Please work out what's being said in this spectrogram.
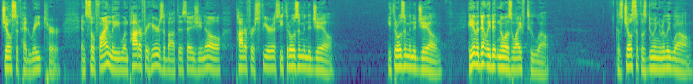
Joseph had raped her. And so finally, when Potiphar hears about this, as you know, Potiphar's furious. He throws him into jail. He throws him into jail. He evidently didn't know his wife too well because Joseph was doing really well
